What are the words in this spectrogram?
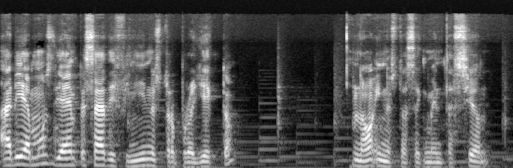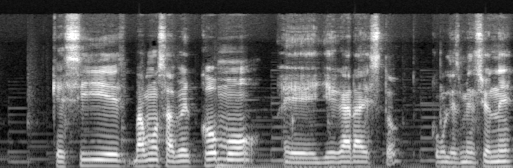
haríamos ya empezar a definir nuestro proyecto, ¿no? Y nuestra segmentación que sí vamos a ver cómo eh, llegar a esto. Como les mencioné,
